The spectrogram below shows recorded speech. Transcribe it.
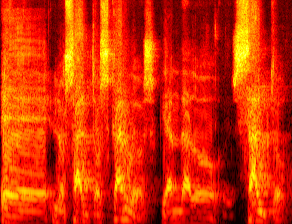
eh, los altos cargos que han dado salto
